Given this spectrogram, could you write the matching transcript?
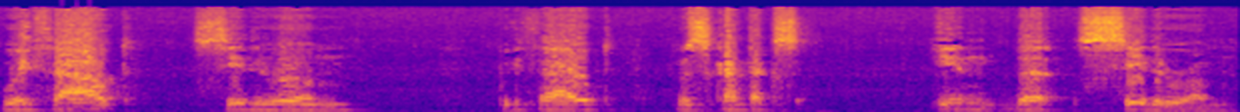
without CD-ROM, without Rescatux in the CD-ROM.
